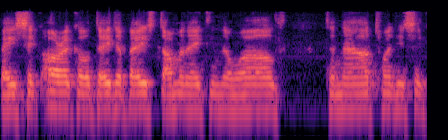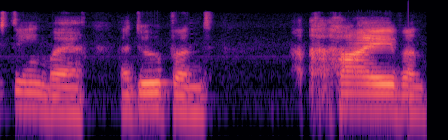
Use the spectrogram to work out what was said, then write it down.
basic Oracle database dominating the world, to now 2016, where Hadoop and Hive and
